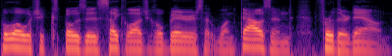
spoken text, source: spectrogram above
below which exposes psychological barriers at 1000 further down.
